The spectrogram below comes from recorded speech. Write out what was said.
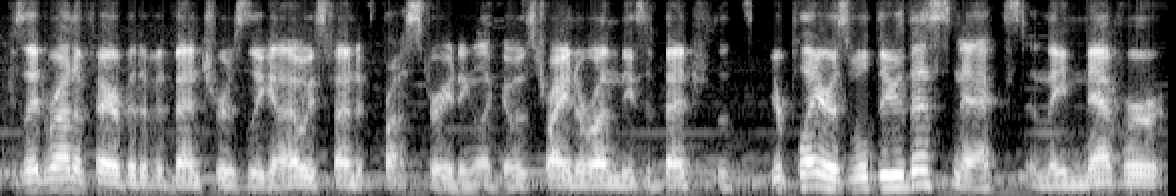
Because I'd run a fair bit of Adventurers League and I always found it frustrating. Like I was trying to run these adventures. Your players will do this next, and they never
